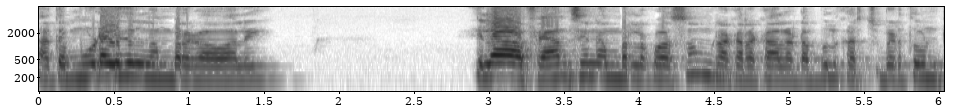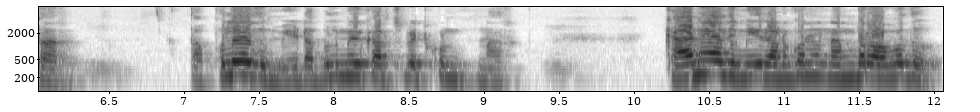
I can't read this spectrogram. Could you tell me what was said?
లేకపోతే మూడు ఐదుల నెంబర్ కావాలి. ఇలా ఫ్యాన్సీ నెంబర్ల కోసం రకరకాల డబ్బులు ఖర్చు పెడుతూ ఉంటారు. తప్పులేదు మీ డబ్బులు మీరు ఖర్చు పెట్టుకుంటున్నారు. కానీ అది మీరు అనుకున్న నెంబర్ అవ్వదు.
